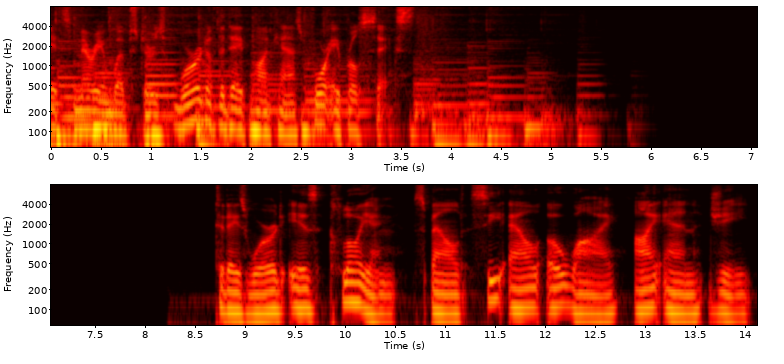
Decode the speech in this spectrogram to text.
It's Merriam Webster's Word of the Day podcast for April 6th. Today's word is cloying, spelled C L O Y I N G.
